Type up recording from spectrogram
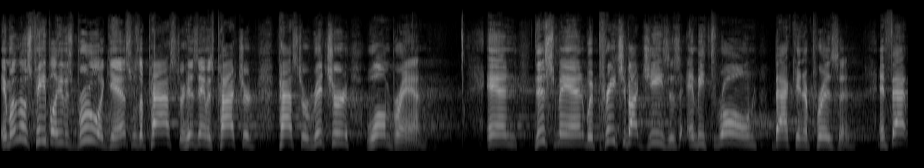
And one of those people he was brutal against was a pastor. His name was Pastor, pastor Richard Wurmbrand. And this man would preach about Jesus and be thrown back into prison. In fact,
